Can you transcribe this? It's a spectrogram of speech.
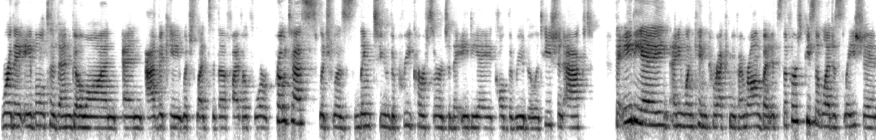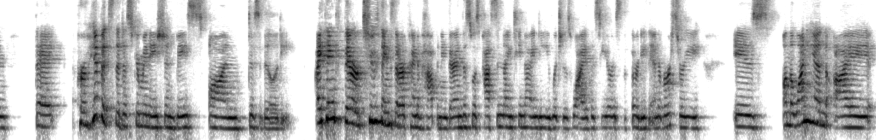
were they able to then go on and advocate, which led to the 504 protests, which was linked to the precursor to the ADA called the Rehabilitation Act. The ADA, anyone can correct me if I'm wrong, but it's the first piece of legislation that prohibits the discrimination based on disability. I think there are two things that are kind of happening there, and this was passed in 1990, which is why this year is the 30th anniversary is on the one hand, I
